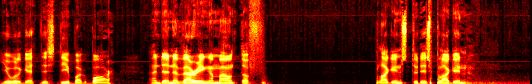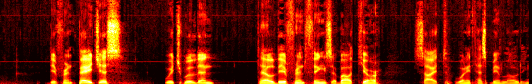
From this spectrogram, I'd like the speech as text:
you will get this debug bar, and then a varying amount of plugins to this plugin different pages which will then tell different things about your site when it has been loading.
